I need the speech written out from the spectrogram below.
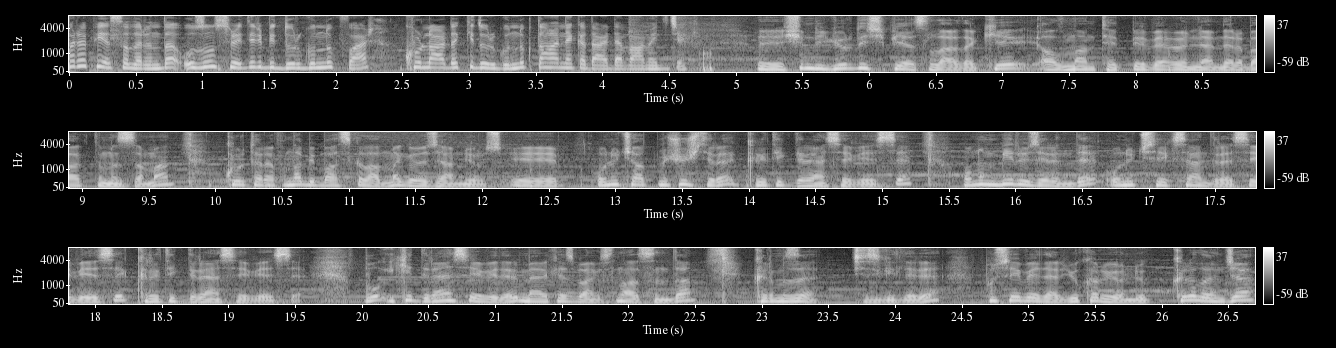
Para piyasalarında uzun süredir bir durgunluk var. Kurlardaki durgunluk daha ne kadar devam edecek? Ee, Şimdi yurt dışı piyasalardaki alınan tedbir ve önlemlere baktığımız zaman kur tarafında bir baskılanma gözlemliyoruz. Ee, 13.63 lira kritik direnç seviyesi. Onun bir üzerinde 13.80 lira seviyesi kritik direnç seviyesi. Bu iki direnç seviyeleri Merkez Bankası'nın aslında kırmızı çizgileri. Bu seviyeler yukarı yönlü kırılınca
